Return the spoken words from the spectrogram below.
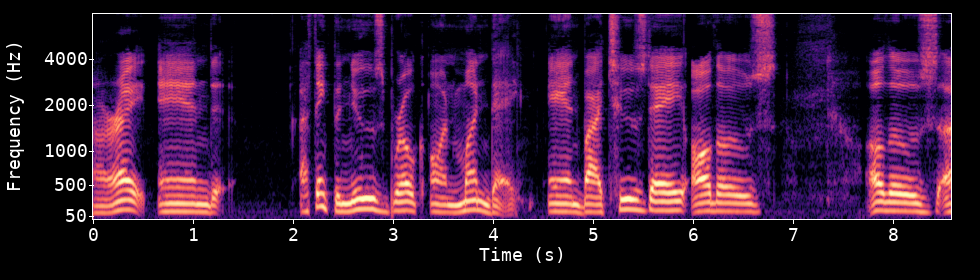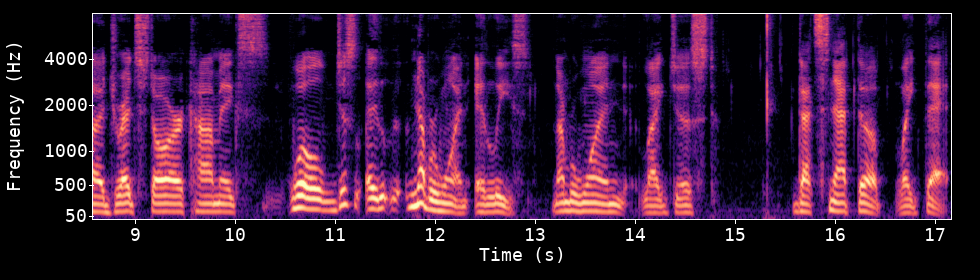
All right, and I think the news broke on Monday, and by Tuesday, all those all those uh, Dreadstar comics. Well, just uh, number one at least. Number one, like just got snapped up like that.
